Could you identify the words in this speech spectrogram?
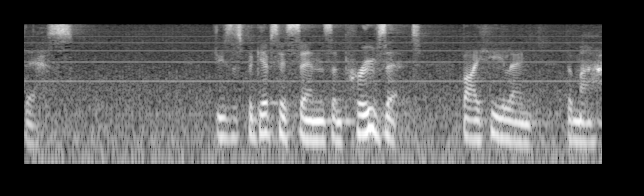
this. Jesus forgives his sins and proves it by healing the man.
